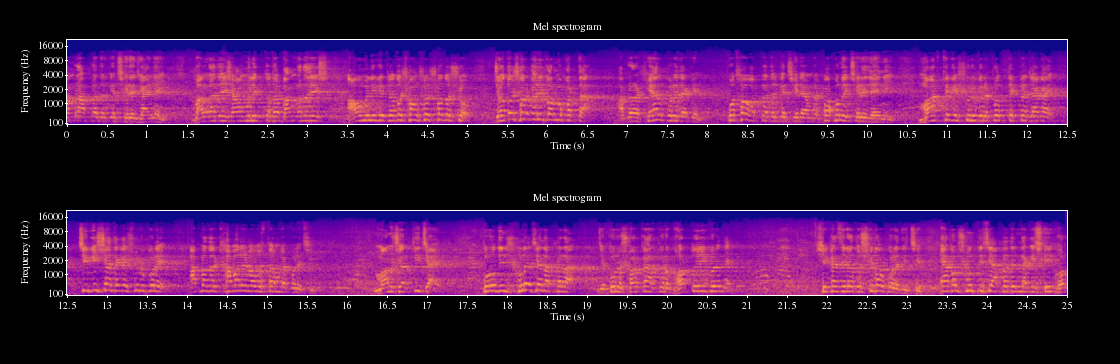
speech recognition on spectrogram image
আমরা আপনাদেরকে ছেড়ে যাই নাই। বাংলাদেশ আওয়ামী লীগ তথা বাংলাদেশ আওয়ামী লীগের যত সংসদ সদস্য, যত সরকারি কর্মকর্তা, আপনারা খেয়াল করে দেখেন, কোথাও আপনাদেরকে ছেড়ে আমরা কখনোই ছেড়ে যাইনি। মাঠ থেকে শুরু করে প্রত্যেকটা জায়গায়, চিকিৎসা থেকে শুরু করে আপনাদের খাবারের ব্যবস্থা আমরা করেছি। মানুষ আর কি চায়? কোনোদিন শুনেছেন আপনারা যে কোনো সরকার কোনো ঘর তৈরি করে দেয়? শেখ হাসিনা তো সেটাও করে দিচ্ছে। এখন শুনতেছি আপনাদের নাকি সেই ঘর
